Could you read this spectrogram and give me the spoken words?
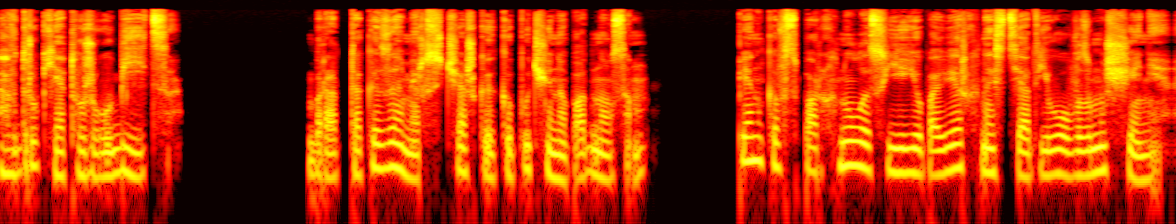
а вдруг я тоже убийца? Брат так и замер с чашкой капучино под носом. Пенка вспорхнула с ее поверхности от его возмущения,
